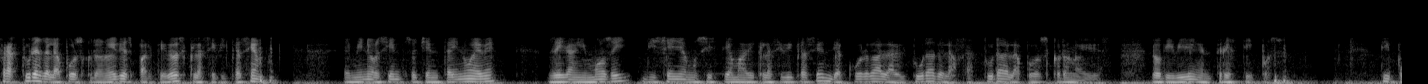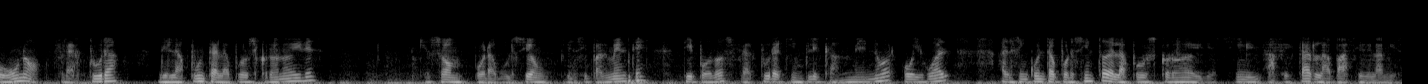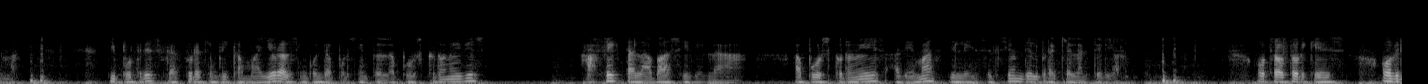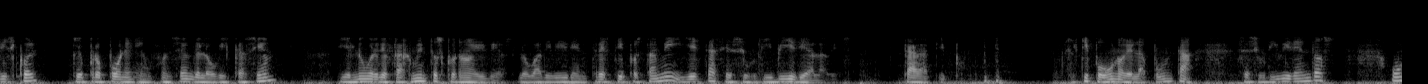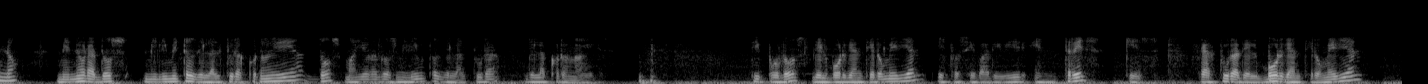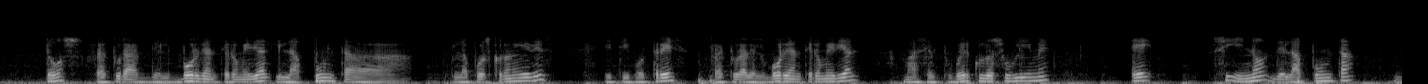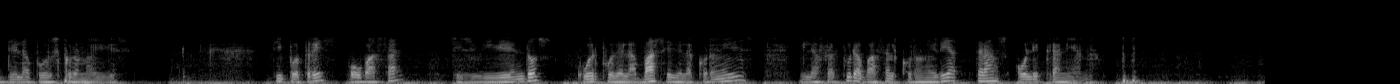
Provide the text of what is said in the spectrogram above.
Fracturas de la postcronoides, parte 2, clasificación. En 1989, Reagan y Mosey diseñan un sistema de clasificación de acuerdo a la altura de la fractura de la postcronoides. Lo dividen en tres tipos. Tipo 1, fractura de la punta de la postcronoides, que son por abulsión principalmente. Tipo 2, fractura que implica menor o igual al 50% de la postcronoides, sin afectar la base de la misma. Tipo 3, fractura que implica mayor al 50% de la postcronoides, afecta la base de la postcronoides, además de la inserción del braquial anterior. Otro autor que es O'Driscoll, que propone en función de la ubicación y el número de fragmentos cronoideos. Lo va a dividir en tres tipos también y esta se subdivide a la vez, cada tipo. El tipo 1 de la punta se subdivide en dos. 1 menor a 2 milímetros de la altura coronoidea, 2 mayor a 2 milímetros de la altura de la coronoides. Tipo 2 del borde anteromedial, esto se va a dividir en 3, que es fractura del borde anteromedial, 2 fractura del borde anteromedial y la punta la postcronoides, y tipo 3 fractura del borde anteromedial más el tubérculo sublime e sí y no de la punta de la postcronoides. Tipo 3 o basal se divide en dos, cuerpo de la base de la coronoides y la fractura basal coronoidea transolecraniana.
